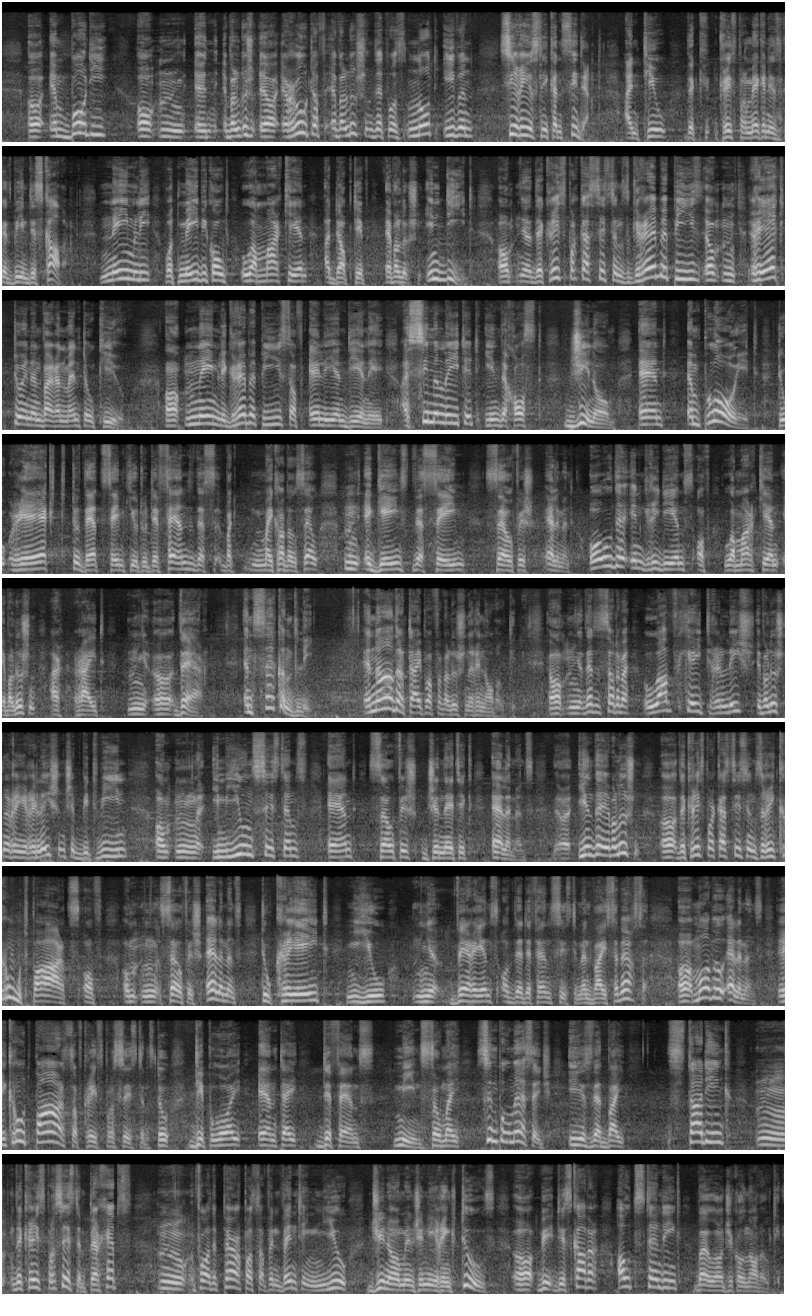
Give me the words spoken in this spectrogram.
embody or um, uh, a route of evolution that was not even seriously considered until the CRISPR mechanism has been discovered, namely what may be called Lamarckian adaptive evolution. Indeed, um, the CRISPR-Cas systems grab a piece, um, react to an environmental cue, uh, namely grab a piece of alien DNA, assimilate it in the host genome, and employ it to react to that same cue, to defend the microbial cell mm, against the same selfish element. All the ingredients of Lamarckian evolution are right mm, uh, there. And secondly, another type of evolutionary novelty. Um, that is sort of a love-hate relation, evolutionary relationship between um, mm, immune systems and selfish genetic elements. Uh, in the evolution, uh, the CRISPR-Cas systems recruit parts of um, mm, selfish elements to create new variants of the defense system and vice versa. Uh, mobile elements recruit parts of CRISPR systems to deploy anti-defense means. So my simple message is that by studying um, the CRISPR system, perhaps um, for the purpose of inventing new genome engineering tools, uh, we discover outstanding biological novelty.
